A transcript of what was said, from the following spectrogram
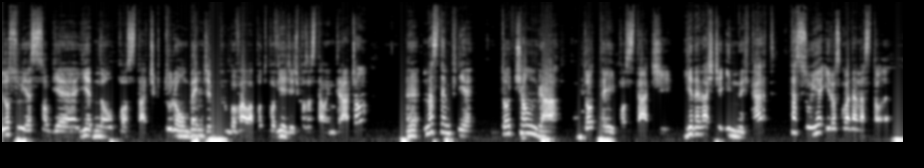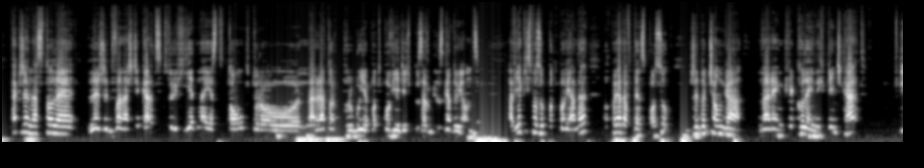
losuje sobie jedną postać, którą będzie próbowała podpowiedzieć pozostałym graczom. E, Następnie dociąga do tej postaci 11 innych kart, tasuje i rozkłada na stole. Także na stole leży 12 kart, z których jedna jest tą, którą narrator próbuje podpowiedzieć zgadującym. A w jaki sposób podpowiada? Odpowiada w ten sposób, że dociąga na rękę kolejnych 5 kart i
